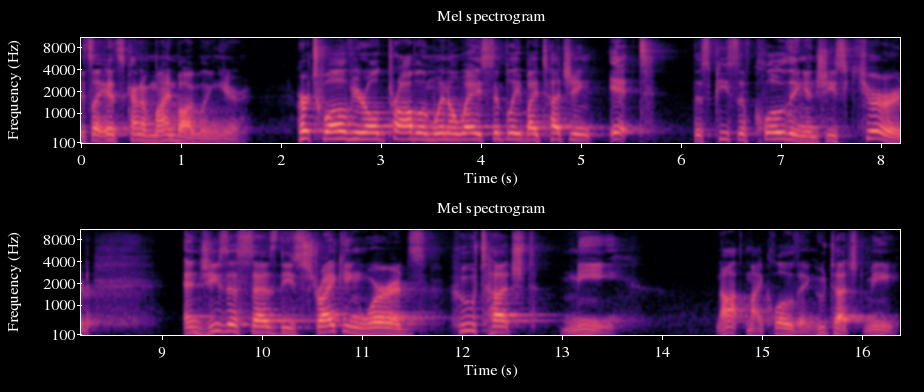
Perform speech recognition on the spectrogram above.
It's like it's kind of mind-boggling here. Her 12-year-old problem went away simply by touching it, this piece of clothing, and she's cured. And Jesus says these striking words, "Who touched me?" Not my clothing. Who touched me?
